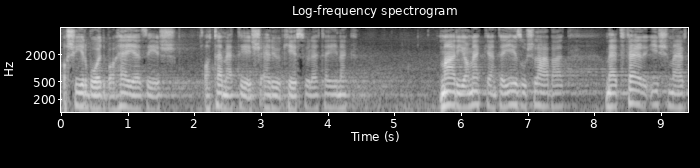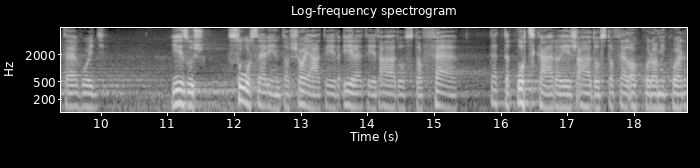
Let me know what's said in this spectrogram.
a sírboltba helyezés, a temetés előkészületeinek. Mária megkente Jézus lábát, mert felismerte, hogy Jézus szó szerint a saját életét áldozta fel, tette kockára és áldozta fel akkor, amikor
